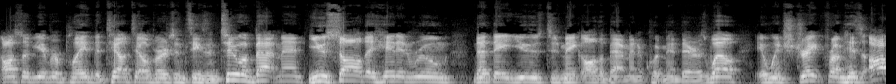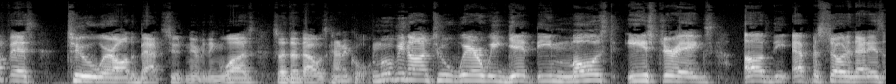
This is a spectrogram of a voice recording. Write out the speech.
Also, if you ever played the Telltale version Season 2 of Batman, you saw the hidden room that they used to make all the Batman equipment there as well. It went straight from his office to where all the bat suit and everything was. So I thought that was kind of cool. Moving on to where we get the most Easter eggs of the episode, and that is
